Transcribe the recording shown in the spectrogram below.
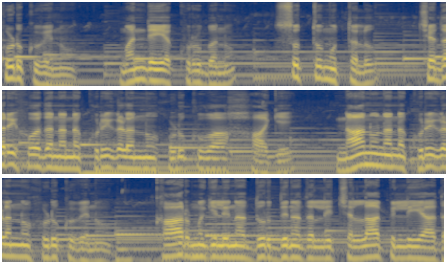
ಹುಡುಕುವೆನು, ಮಂದೆಯ ಕುರುಬನು ಸುತ್ತುಮುತ್ತಲು ಚೆದರಿಹೋದ ನನ್ನ ಕುರಿಗಳನ್ನು ಹುಡುಕುವ ಹಾಗೆ ನಾನು ನನ್ನ ಕುರಿಗಳನ್ನು ಹುಡುಕುವೆನು. ಕಾರ್ ಮುಗಿಲಿನ ದುರ್ದಿನದಲ್ಲಿ ಚೆಲ್ಲಾಪಿಲ್ಲಿಯಾದ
